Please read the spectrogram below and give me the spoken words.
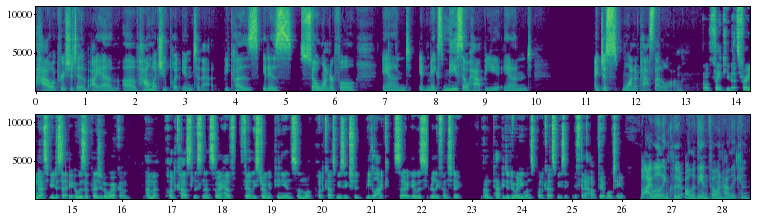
how appreciative I am of how much you put into that because it is so wonderful and it makes me so happy. And I just want to pass that along. Well, thank you. That's very nice of you to say. It was a pleasure to work on. I'm a podcast listener, so I have fairly strong opinions on what podcast music should be like. So it was really fun to do. I'm happy to do anyone's podcast music if they're out there wanting it. Well, I will include all of the info on how they can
